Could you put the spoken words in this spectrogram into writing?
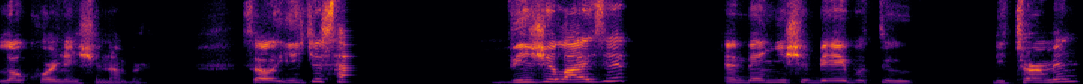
low coordination number. So you just have visualize it, and then you should be able to determine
